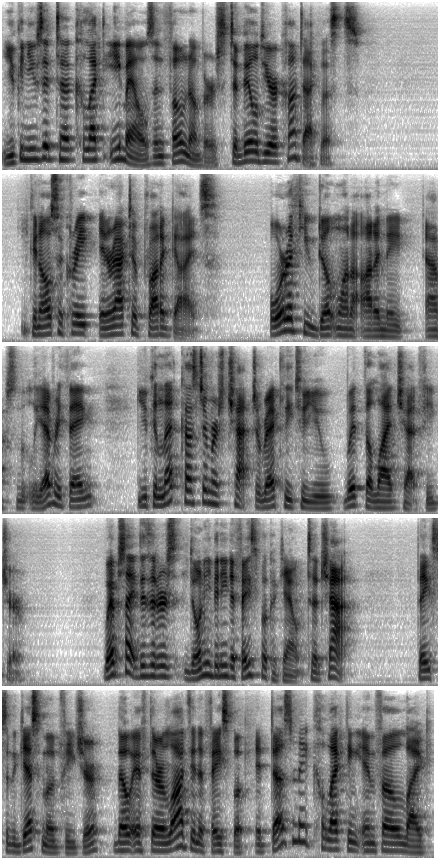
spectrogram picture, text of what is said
You can use it to collect emails and phone numbers to build your contact lists. You can also create interactive product guides. Or if you don't want to automate absolutely everything, you can let customers chat directly to you with the live chat feature. Website visitors don't even need a Facebook account to chat thanks to the guest mode feature, though if they're logged into Facebook, it does make collecting info like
